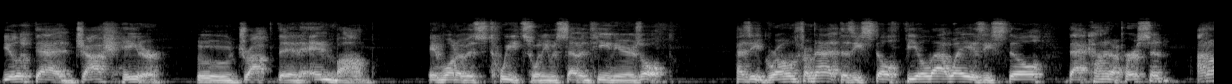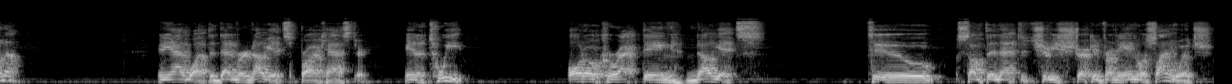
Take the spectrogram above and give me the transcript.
You looked at Josh Hader, who dropped an N bomb in one of his tweets when he was 17 years old. Has he grown from that? Does he still feel that way? Is he still that kind of person? I don't know. And he had what? The Denver Nuggets broadcaster in a tweet auto correcting Nuggets to something that should be stricken from the English language.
